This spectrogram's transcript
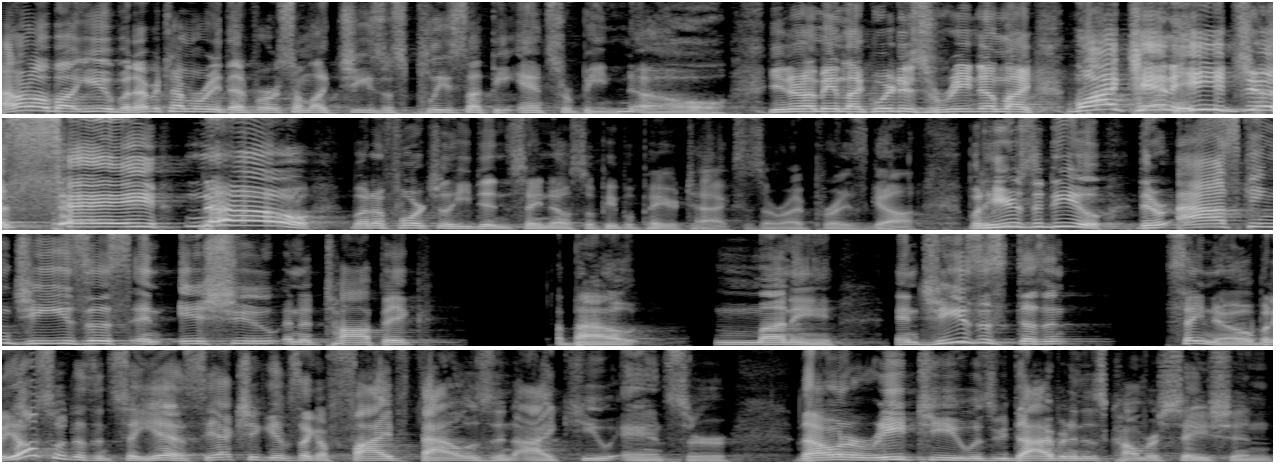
I don't know about you, but every time I read that verse, I'm like, Jesus, please let the answer be no. You know what I mean? Like we're just reading, I'm like, why can't he just say no? But unfortunately, he didn't say no, so people pay your taxes, all right? Praise God. But here's the deal they're asking Jesus an issue and a topic about money. And Jesus doesn't say no, but he also doesn't say yes. He actually gives like a 5,000 IQ answer that I want to read to you as we dive into this conversation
